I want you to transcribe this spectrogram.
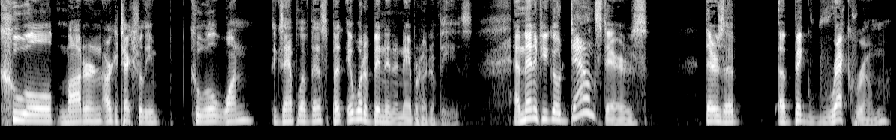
cool, modern, architecturally cool one example of this, but it would have been in a neighborhood of these. And then if you go downstairs, there's a a big rec room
